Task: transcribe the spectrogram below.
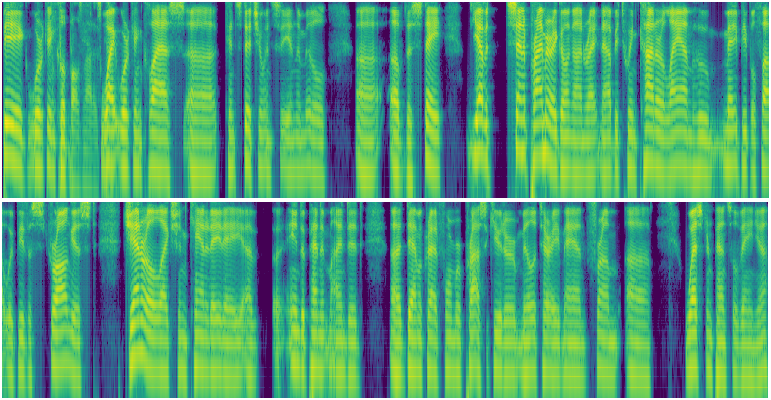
big working Football's not as good. white working class uh, constituency in the middle uh, of the state. You have a Senate primary going on right now between Conor Lamb, who many people thought would be the strongest general election candidate, a, a, a independent-minded uh, Democrat, former prosecutor, military man from uh, Western Pennsylvania,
